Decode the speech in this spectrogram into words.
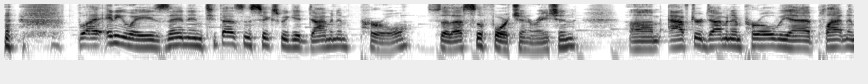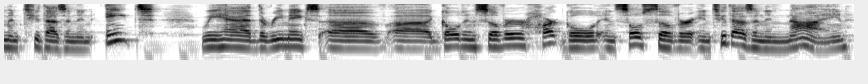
but, anyways, then in 2006, we get Diamond and Pearl. So that's the fourth generation. Um, after Diamond and Pearl, we had Platinum in 2008. We had the remakes of uh, Gold and Silver, Heart Gold, and Soul Silver in 2009.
